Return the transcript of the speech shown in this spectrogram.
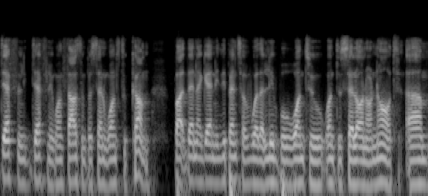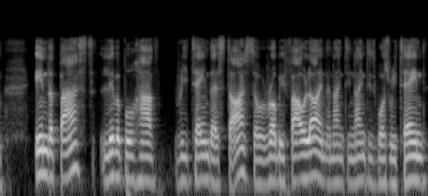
definitely, definitely, 1,000% wants to come. But then again, it depends on whether Liverpool want to want to sell on or not. Um, in the past, Liverpool have retained their stars. So Robbie Fowler in the 1990s was retained,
